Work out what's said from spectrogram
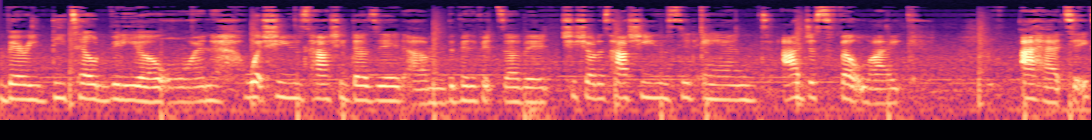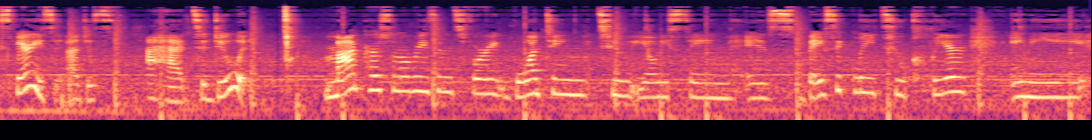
very detailed video on what she used how she does it um, the benefits of it she showed us how she used it and i just felt like i had to experience it i just I had to do it. My personal reasons for wanting to yoni steam is basically to clear any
